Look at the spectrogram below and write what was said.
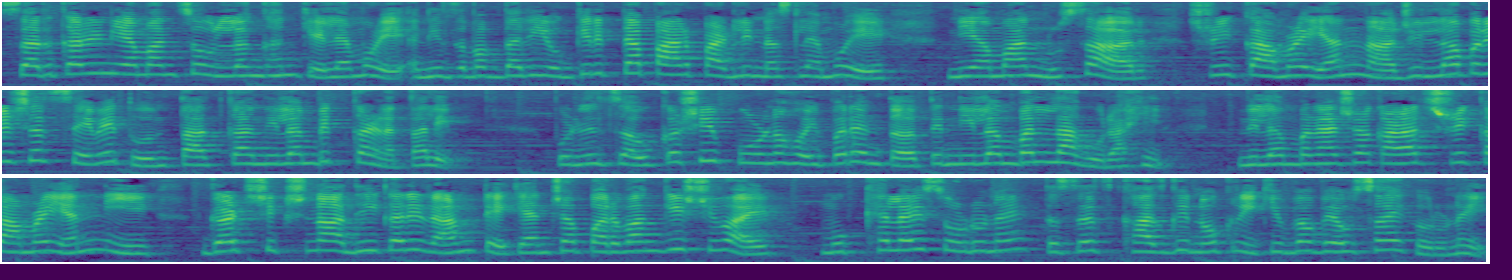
सरकारी नियमांचं उल्लंघन केल्यामुळे आणि जबाबदारी योग्यरित्या पार पाडली नसल्यामुळे नियमानुसार श्री कांबळे यांना जिल्हा परिषद सेवेतून तात्काळ निलंबित करण्यात आले. पुढील चौकशी पूर्ण होईपर्यंत ते निलंबन लागू राहील. निलंबनाच्या काळात श्री कांबळे यांनी गट शिक्षणाधिकारी रामटेक यांच्या परवानगीशिवाय मुख्यालय सोडू नये तसेच खाजगी नोकरी किंवा व्यवसाय करू नये.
